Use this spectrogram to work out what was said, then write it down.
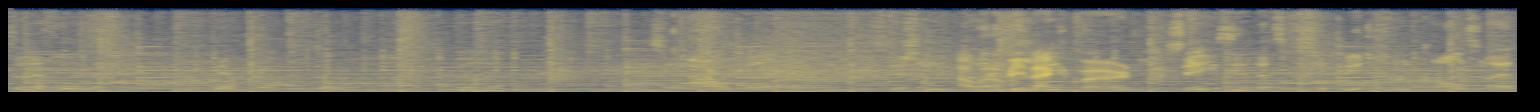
so let's say get the, uh, the so now the station. I want to be uh, like a bird. Yeah, you see that's so beautiful calls, right?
